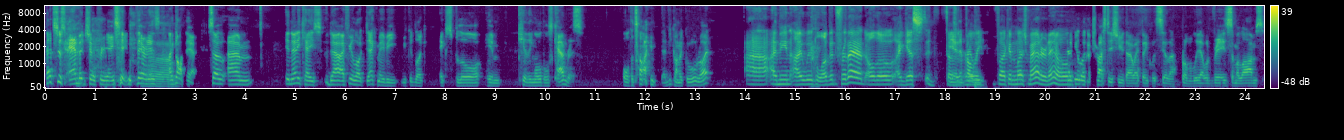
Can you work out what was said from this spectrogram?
That's just amateur creating. there it is. Oh. I got there. So, um, in any case, now I feel like Deck maybe you could like explore him killing all those cameras all the time. That'd be kind of cool, right? Uh, I mean, I would love it for that. Although I guess it doesn't that probably- really fucking much matter now. That'd be like a trust issue, though. I think with Scylla, probably that would raise some alarms.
